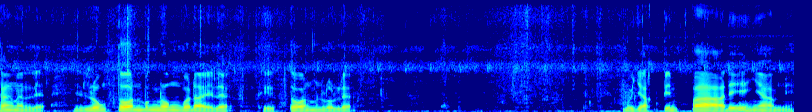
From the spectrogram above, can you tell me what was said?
ทางนั้นแหละลงตอนบางน่องบ่ได้แล้วถือตอนมันหล่นแล้วบ่อยากเป็นป่าเด้ยามนี่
